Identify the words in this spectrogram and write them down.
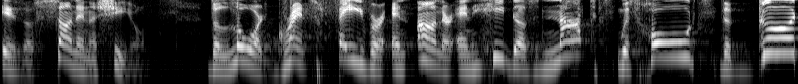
is a sun and a shield. The Lord grants favor and honor, and he does not withhold the good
